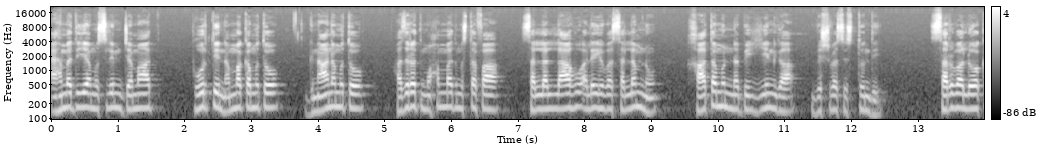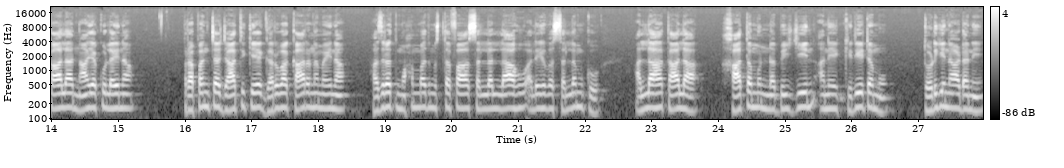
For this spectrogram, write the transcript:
అహ్మదీయ ముస్లిం జమాత్ పూర్తి నమ్మకముతో జ్ఞానముతో హజరత్ ముహమ్మద్ ముస్తఫా సల్లల్లాహు అలీహి వసల్లంను ఖాతమున్ నబీయీన్గా విశ్వసిస్తుంది. సర్వలోకాల నాయకులైన ప్రపంచ జాతికే గర్వకారణమైన హజరత్ ముహమ్మద్ ముస్తఫా సల్లల్లాహు అలీ వసల్లంకు అల్లాహ్ తాలా ఖాతమున్ నబీజీన్ అనే కిరీటము తొడిగినాడని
